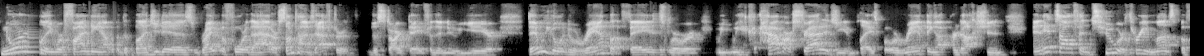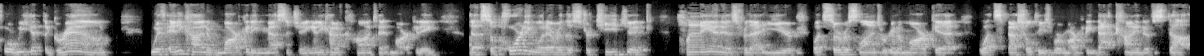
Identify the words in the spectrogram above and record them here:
Normally, we're finding out what the budget is right before that, or sometimes after the start date for the new year. Then we go into a ramp up phase where we're, we, we have our strategy in place, but we're ramping up production. And it's often two or three months before we hit the ground with any kind of marketing messaging, any kind of content marketing that's supporting whatever the strategic plan is for that year, what service lines we're going to market, what specialties we're marketing, that kind of stuff.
